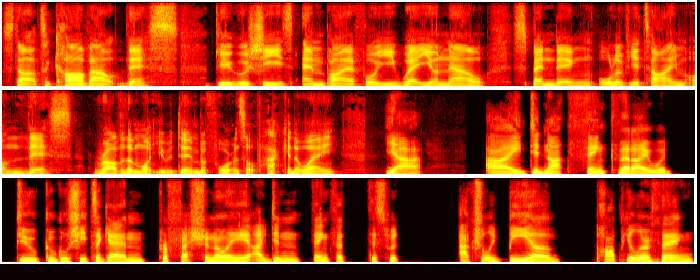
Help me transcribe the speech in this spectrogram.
start to carve out this Google Sheets empire for you where you're now spending all of your time on this rather than what you were doing before and sort of hacking away? Yeah, I did not think that I would do Google Sheets again professionally. I didn't think that this would actually be a popular thing.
